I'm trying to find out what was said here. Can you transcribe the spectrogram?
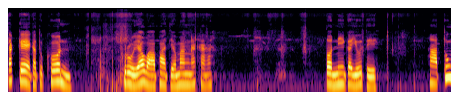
ตักแก่กับทุกคนครูยาวาพาเที่ยวมังนะคะ ตอนนี้ก็อยู่ที่หาดทุ่ง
